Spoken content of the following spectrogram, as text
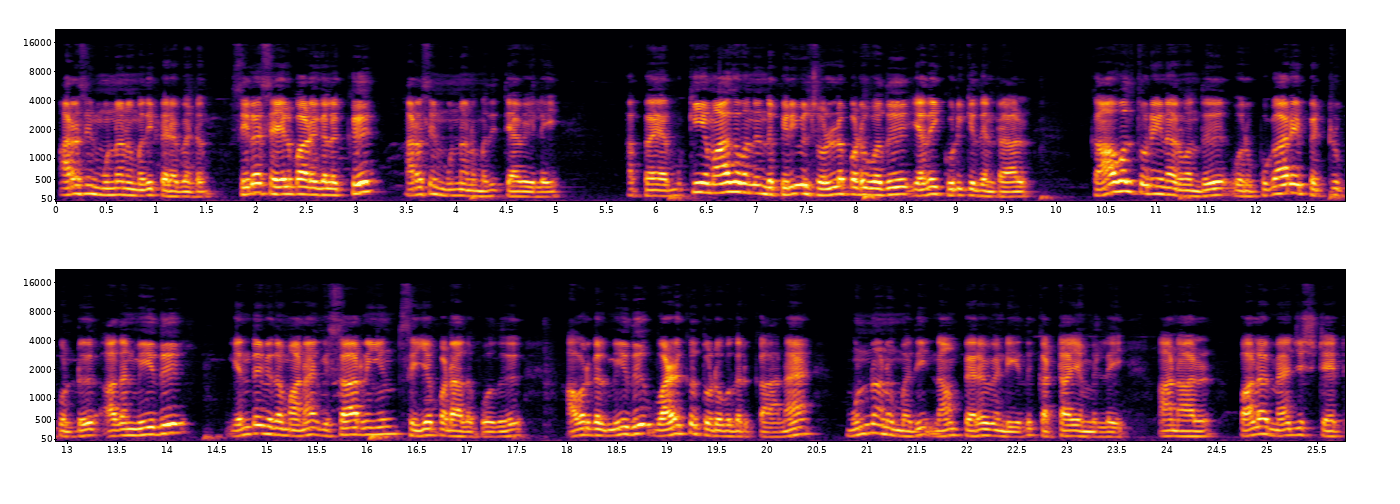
அரசின் முன் அனுமதி பெற வேண்டும். சில செயல்பாடுகளுக்கு அரசின் முன் அனுமதி தேவையில்லை. அப்போ முக்கியமாக வந்து இந்த பிரிவில் சொல்லப்படுவது எதை குறிக்குதென்றால் காவல்துறையினர் வந்து ஒரு புகாரை பெற்றுக்கொண்டு அதன் மீது எந்த விதமான விசாரணையும் செய்யப்படாத போது அவர்கள் மீது வழக்கு தொடுவதற்கான முன் அனுமதி நாம் பெற வேண்டியது கட்டாயமில்லை. ஆனால் பல மேஜிஸ்ட்ரேட்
